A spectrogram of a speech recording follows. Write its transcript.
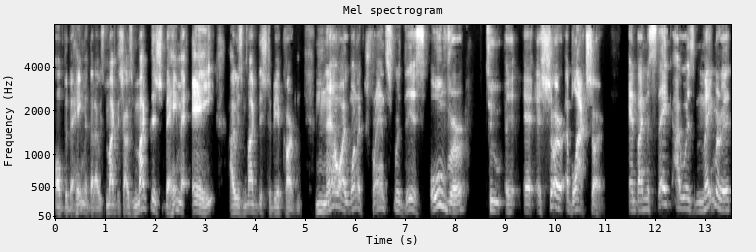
of the behemoth that I was magdish. I was magdish behemoth A. I was magdish to be a carbon. Now I want to transfer this over to a, a, a a black shur. And by mistake, I was it.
